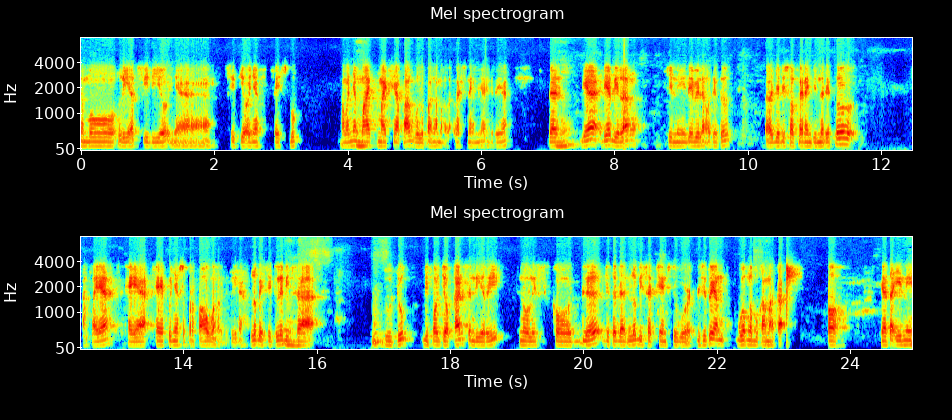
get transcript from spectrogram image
nemu lihat videonya CTO-nya Facebook, namanya hmm. Mike Mike siapa, gue lupa nama last name-nya gitu ya. Dan hmm. dia dia bilang gini, dia bilang waktu itu uh, jadi software engineer itu apa ya kayak kayak punya super power gitu ya. Lo basically hmm. bisa duduk di pojokan sendiri nulis kode gitu dan lo bisa change the world. Di situ yang gue ngebuka mata. Oh, ternyata ini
